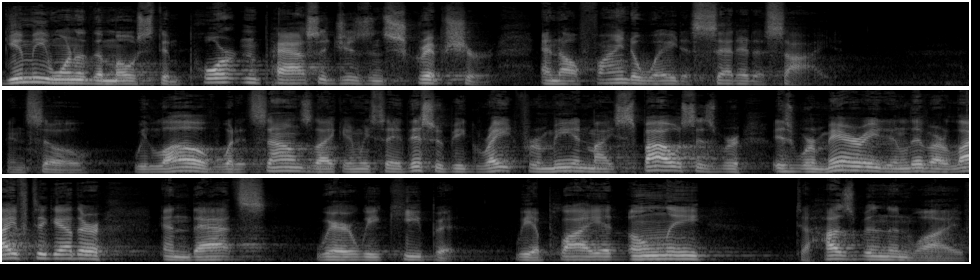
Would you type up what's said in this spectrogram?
Give me one of the most important passages in Scripture, and I'll find a way to set it aside. And so we love what it sounds like, and we say, This would be great for me and my spouse as we're, as we're married and live our life together. And that's where we keep it. We apply it only to husband and wife,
